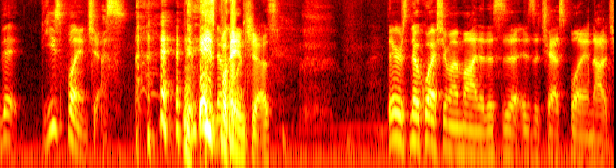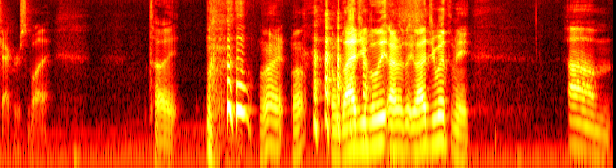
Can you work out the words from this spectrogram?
they, he's playing chess. he's No playing question. chess. There's no question in my mind that this is a, is a chess play and not a checkers play. Tight. All right. Well, I'm glad you believe. I'm glad you're with me. Um,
